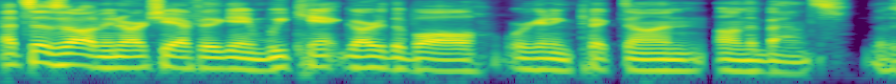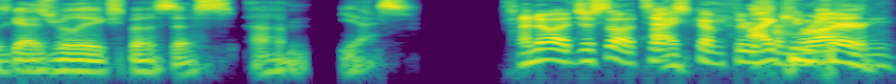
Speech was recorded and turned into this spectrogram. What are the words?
that says it all. I mean, Archie, after the game, we can't guard the ball. We're getting picked on on the bounce. Those guys really exposed us. Um, yes. I know. I just saw a text I, come through I from concur. Ryan.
